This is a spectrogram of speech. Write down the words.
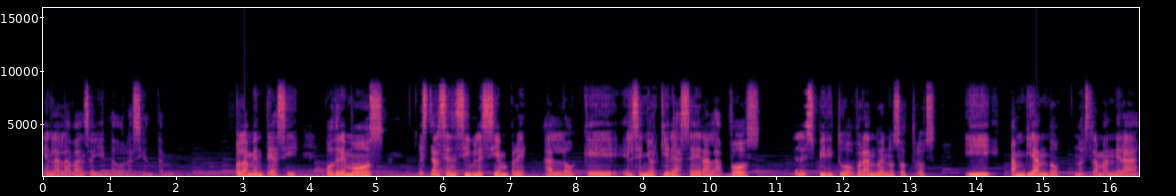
en la alabanza y en la adoración también. Solamente así podremos estar sensibles siempre a lo que el Señor quiere hacer, a la voz del Espíritu obrando en nosotros y cambiando nuestra manera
